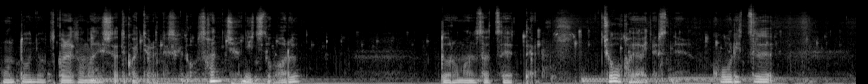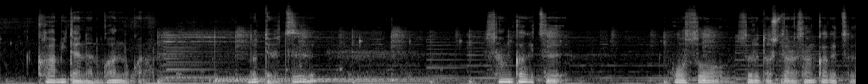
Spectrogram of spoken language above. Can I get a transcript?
本当にお疲れ様でしたって書いてあるんですけど、30日で終わるドラマの撮影って、超早いですね。効率化みたいなのがあんのかな。だって普通、3ヶ月放送するとしたら3ヶ月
